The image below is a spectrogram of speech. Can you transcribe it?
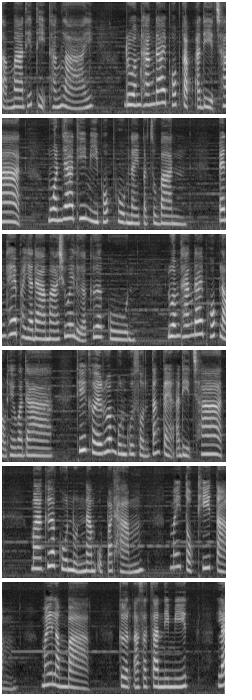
สัมมาทิฏฐิทั้งหลาย รวมทั้งได้พบกับอดีตชาติ มวลญาติที่มีภพภูมิในปัจจุบัน เป็นเทพพยดามาช่วยเหลือเกื้อกูล รวมทั้งได้พบเหล่าเทวดา ที่เคยร่วมบุญกุศลตั้งแต่อดีตชาติ มาเกื้อกูลหนุนนำอุปถัมภ์ไม่ตกที่ต่ำ ไม่ลำบาก เกิดอัศจรรย์นิมิต และ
